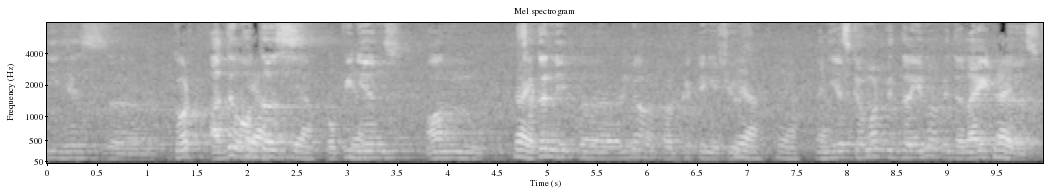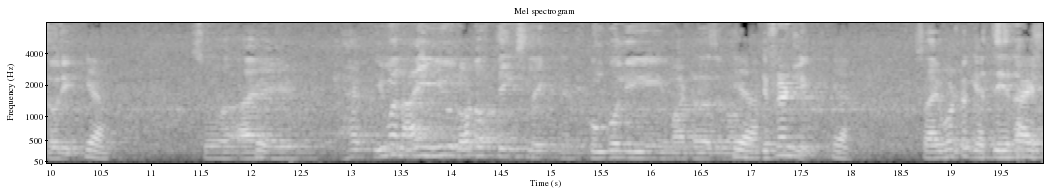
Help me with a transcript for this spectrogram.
he has uh, got other authors' yeah, opinions on Right. certain uh, you know conflicting issues. Yeah, yeah, And he has come out with the you know with the right, Right. Uh, story. yeah. So I have even I knew a lot of things like the Cuncolim martyrs and all Yeah. differently. Yeah. So I want to get the right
